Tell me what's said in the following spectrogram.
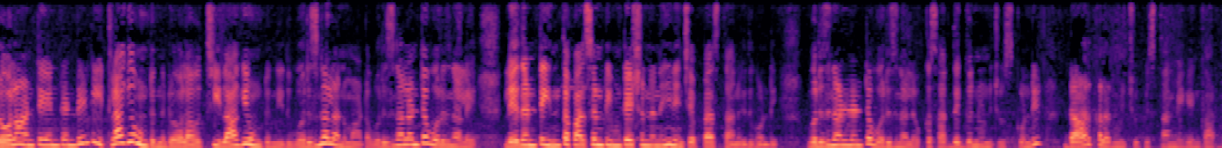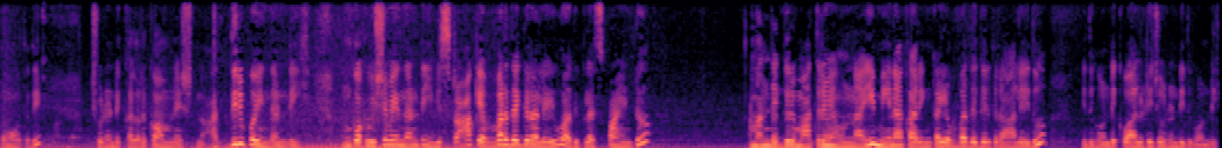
డోలా అంటే ఏంటంటే ఇట్లాగే ఉంటుంది. డోలా వచ్చి ఇలాగే ఉంటుంది. ఇది ఒరిజినల్ అనమాట ఒరిజినల్ అంటే ఒరిజినలే. లేదంటే ఇంత పర్సెంట్ ఇమిటేషన్ అని నేను చెప్పేస్తాను. ఇదిగోండి. ఒరిజినల్ అంటే ఒరిజినల్. ఒక్కసారి దగ్గర నుండి చూసుకోండి. డార్క్ కలర్ మీకు చూపిస్తాను మీకు ఇంకా అర్థమవుతుంది. చూడండి కలర్ కాంబినేషన్ అద్దరిపోయిందండి. ఇంకొక విషయం ఏంటంటే ఇవి స్టాక్ ఎవరి దగ్గర లేవు అది ప్లస్ పాయింట్. మన దగ్గర మాత్రమే ఉన్నాయి మీనాకారి ఇంకా ఎవరి దగ్గరికి రాలేదు. ఇదిగోండి క్వాలిటీ చూడండి ఇదిగోండి.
